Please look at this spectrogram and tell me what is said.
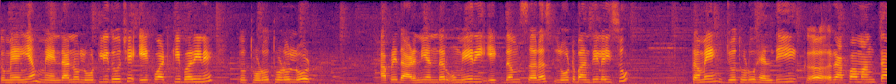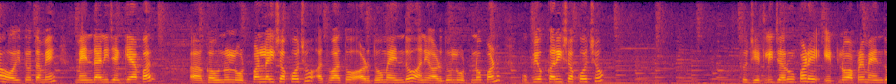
તો મેં અહીંયા મેંદાનો લોટ લીધો છે, એક વાટકી ભરીને. તો થોડો થોડો લોટ આપણે દાળની અંદર ઉમેરી એકદમ સરસ લોટ બાંધી લઈશું. તમે જો થોડું હેલ્ધી રાખવા માંગતા હોય તો તમે મેંદાની જગ્યા પર ઘઉંનો લોટ પણ લઈ શકો છો અથવા તો અડધો મેંદો અને અડધો લોટનો પણ ઉપયોગ કરી શકો છો. તો જેટલી જરૂર પડે એટલો આપણે મેંદો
